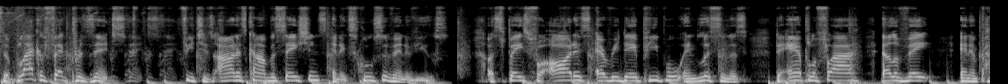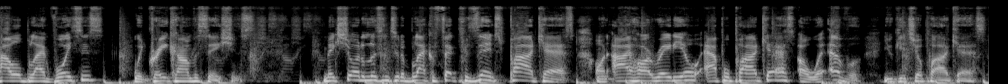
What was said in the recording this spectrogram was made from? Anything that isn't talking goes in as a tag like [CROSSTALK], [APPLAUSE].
The Black Effect Presents features honest conversations and exclusive interviews. A space for artists, everyday people, and listeners to amplify, elevate, and empower Black voices with great conversations. Make sure to listen to the Black Effect Presents podcast on iHeartRadio, Apple Podcasts, or wherever you get your podcasts.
